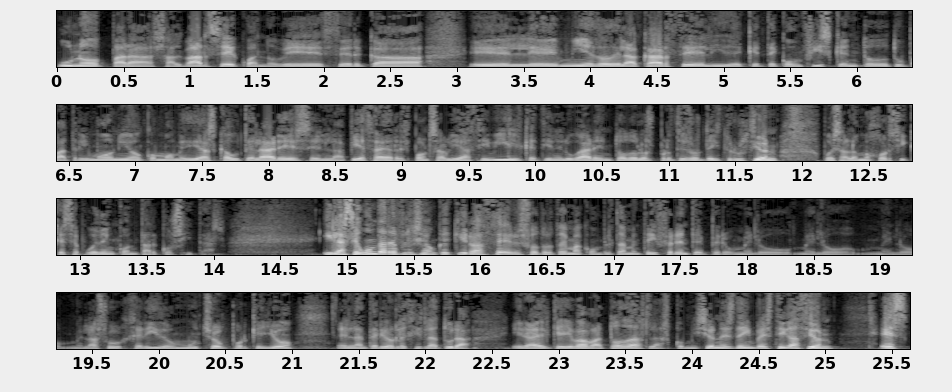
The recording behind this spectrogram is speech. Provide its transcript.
uno, para salvarse, cuando ve cerca el eh, miedo de la cárcel y de que te confisquen todo tu patrimonio como medidas cautelares en la pieza de responsabilidad civil que tiene lugar en todos los procesos de instrucción, pues a lo mejor sí que se pueden contar cositas. Y la segunda reflexión que quiero hacer es otro tema completamente diferente, pero me lo, me lo, me lo, me lo ha sugerido mucho porque yo en la anterior legislatura era el que llevaba todas las comisiones de investigación, es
